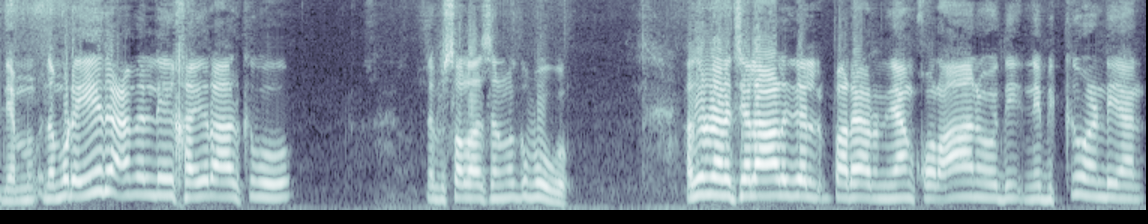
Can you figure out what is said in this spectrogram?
നമ്മ- നമ്മുടെ ഏത് അമലിന്റെയും ഹൈർ ആർക്ക് പോകും? നബി സല്ലാ വസ്ലമക്ക് പോകും. അതുകൊണ്ടാണ് ചില ആളുകൾ പറയാറുണ്ട് ഞാൻ ഖുർആൻ ഓതി നബിക്ക് വേണ്ടി ഞാൻ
